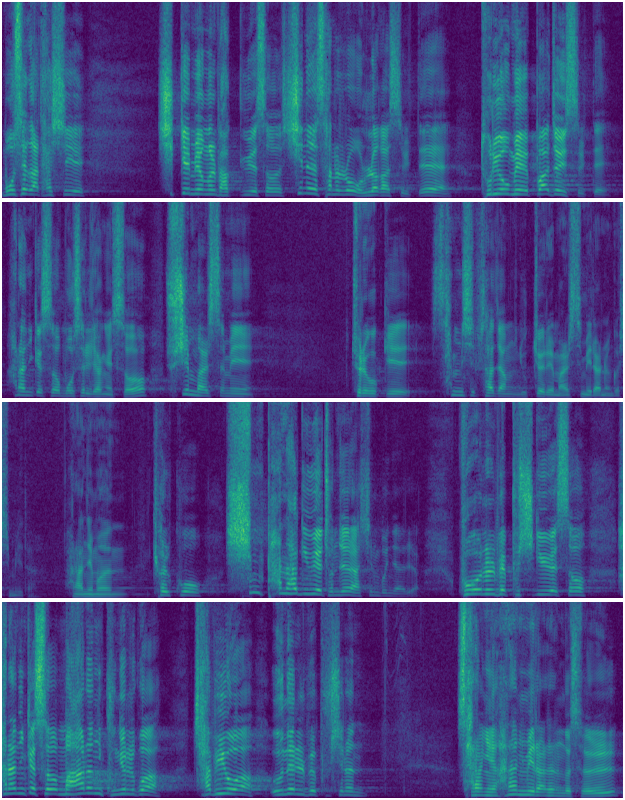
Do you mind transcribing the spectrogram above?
모세가 다시 십계명을 받기 위해서 신의 산으로 올라갔을 때 두려움에 빠져 있을 때 하나님께서 모세를 향해서 주신 말씀이 출애굽기 34장 6절의 말씀이라는 것입니다. 하나님은 결코 심판하기 위해 존재하시는 분이 아니라 구원을 베푸시기 위해서 하나님께서 많은 긍휼과 자비와 은혜를 베푸시는 사랑의 하나님이라는 것을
